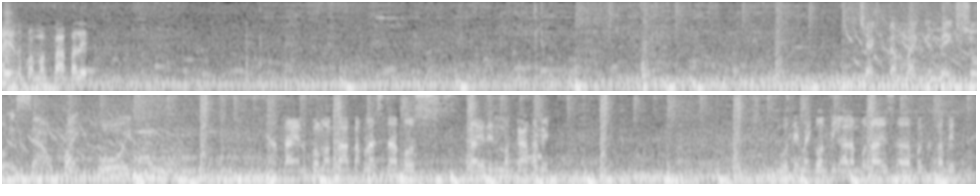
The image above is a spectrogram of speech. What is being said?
tayo na pa magpapalit. Check the mic and make sure it sound right, boys. yan, tayo na po magbabaklas tapos tayo din magkakabit. Buti may konting alam po tayo sa pagkakabit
